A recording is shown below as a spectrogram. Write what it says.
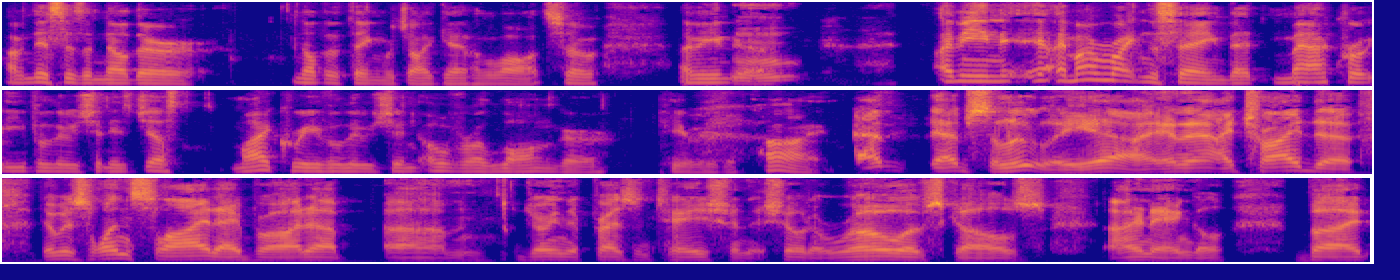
I mean, this is another another thing which I get a lot. So, I mean." Mm-hmm. I mean, am I right in saying that macroevolution is just microevolution over a longer period of time. Ab- absolutely, yeah. And I tried to. There was one slide I brought up um, during the presentation that showed a row of skulls on an angle, but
